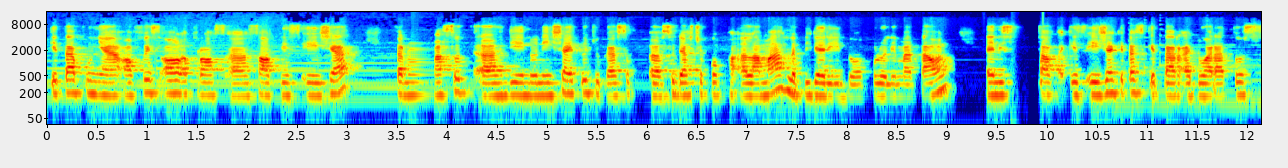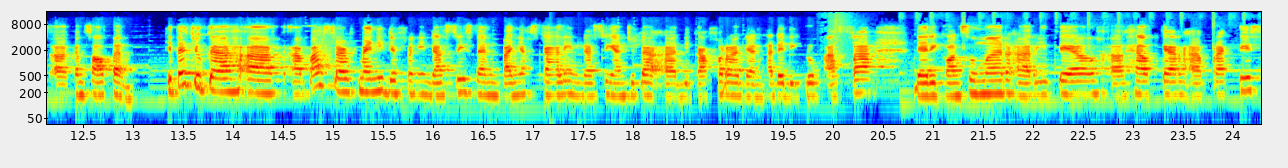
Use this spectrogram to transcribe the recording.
Kita punya office all across Southeast Asia termasuk uh, di Indonesia itu juga uh, sudah cukup lama, lebih dari 25 tahun. Dan di Southeast Asia kita sekitar uh, 200 uh, consultant kita juga uh, apa serve many different industries dan banyak sekali industri yang juga uh, di cover dan ada di grup Astra dari consumer, uh, retail, uh, healthcare, uh, practice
